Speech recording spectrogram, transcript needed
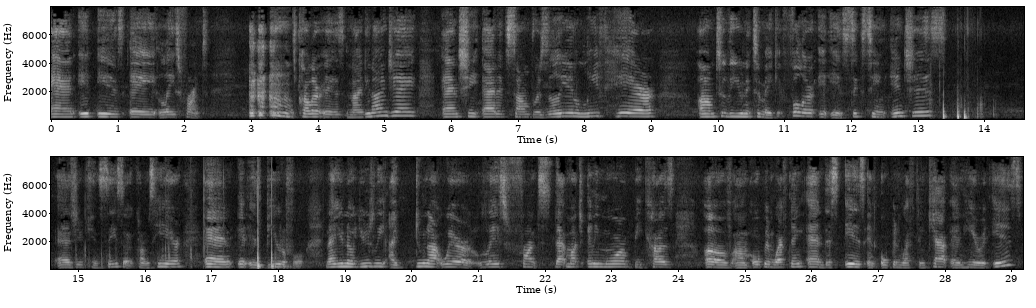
And it is a lace front. Color is 99J and she added some Brazilian leaf hair um, to the unit to make it fuller. It is 16 inches as you can see so it comes here and it is beautiful. Now you know usually I do not wear lace fronts that much anymore because of um, open wefting and this is an open wefting cap and here it is.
